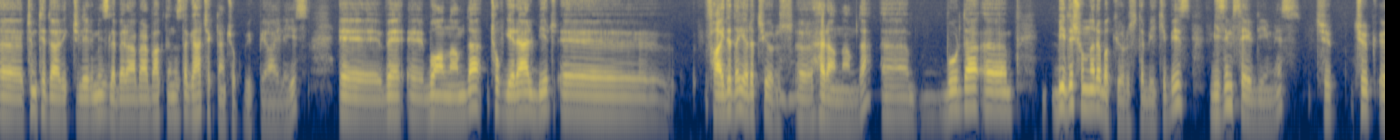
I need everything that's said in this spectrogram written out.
E, tüm tedarikçilerimizle beraber baktığınızda gerçekten çok büyük bir aileyiz. E, ve e, bu anlamda çok yerel bir e, fayda da yaratıyoruz e, her anlamda. E, burada e, bir de şunlara bakıyoruz tabii ki biz. Bizim sevdiğimiz Türk Türk e,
